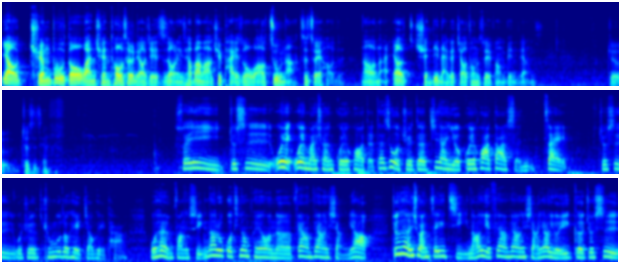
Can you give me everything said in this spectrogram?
要全部都完全透彻了解之后，你才有办法去排说我要住哪是最好的，然后哪要选定哪个交通是最方便，这样子就就是这样。所以就是我也我也蛮喜欢规划的，但是我觉得既然有规划大神在，就是我觉得全部都可以交给他，我会很放心。那如果听众朋友呢，非常非常想要，就是很喜欢这一集，然后也非常非常想要有一个就是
